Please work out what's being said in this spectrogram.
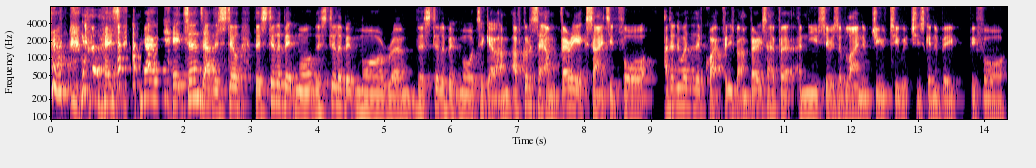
no. It turns out there's still there's still a bit more. There's still a bit more. Um, there's still a bit more to go. i have got to say, I'm very excited for. I don't know whether they've quite finished, but I'm very excited for a new series of Line of Duty, which is going to be before.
